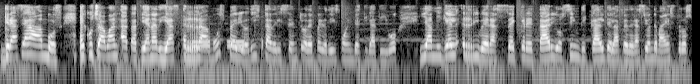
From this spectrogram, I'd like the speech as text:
Gracias a ambos. Escuchaban a Tatiana Díaz Ramos, periodista del Centro de Periodismo Investigativo, y a Miguel Rivera, secretario sindical de la Federación de Maestros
